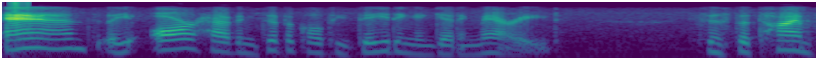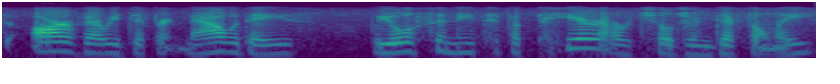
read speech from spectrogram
and they are having difficulty dating and getting married. Since the times are very different nowadays, we also need to prepare our children differently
